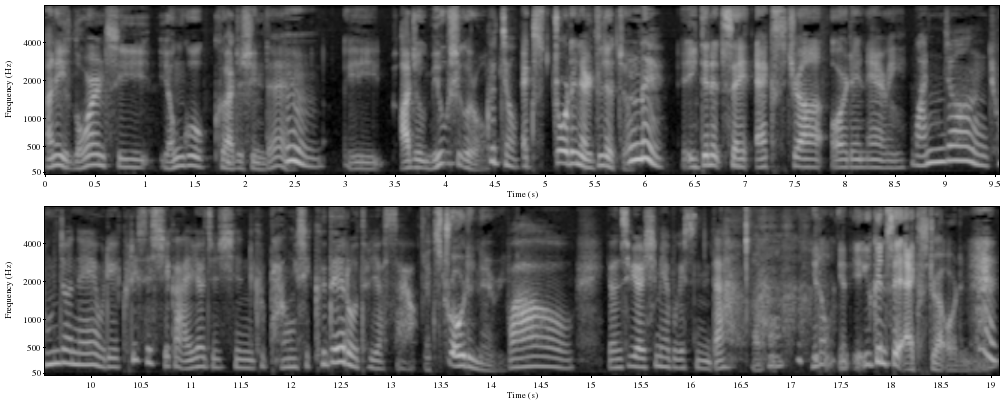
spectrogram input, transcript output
아니 로렌스 이 영국 그 아저씨인데 이 아주 미국식으로 그쵸. extraordinary 들렸죠. 네. He didn't say extraordinary. 완전 좀 전에 우리 크리스 씨가 알려주신 그 방식 그대로 들렸어요. extraordinary. 와우. 연습 열심히 해보겠습니다. 어허. You don't. You can say extraordinary.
